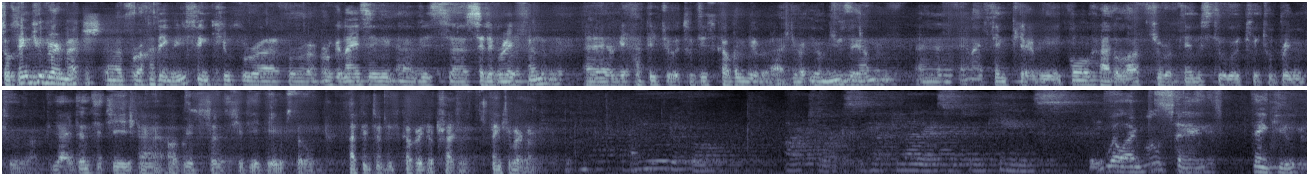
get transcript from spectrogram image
So thank you very much uh, for having me. Thank you for uh, for organizing uh, this uh, celebration. Uh, we're happy to, to discover your, uh, your, your museum, uh, and I think uh, we all had a lot of Europeans to to, to bring to uh, the identity uh, of this uh, city here. So happy to discover your treasures. Thank you very much. beautiful artworks. We have letters between kings. Well, I will say, thank you.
